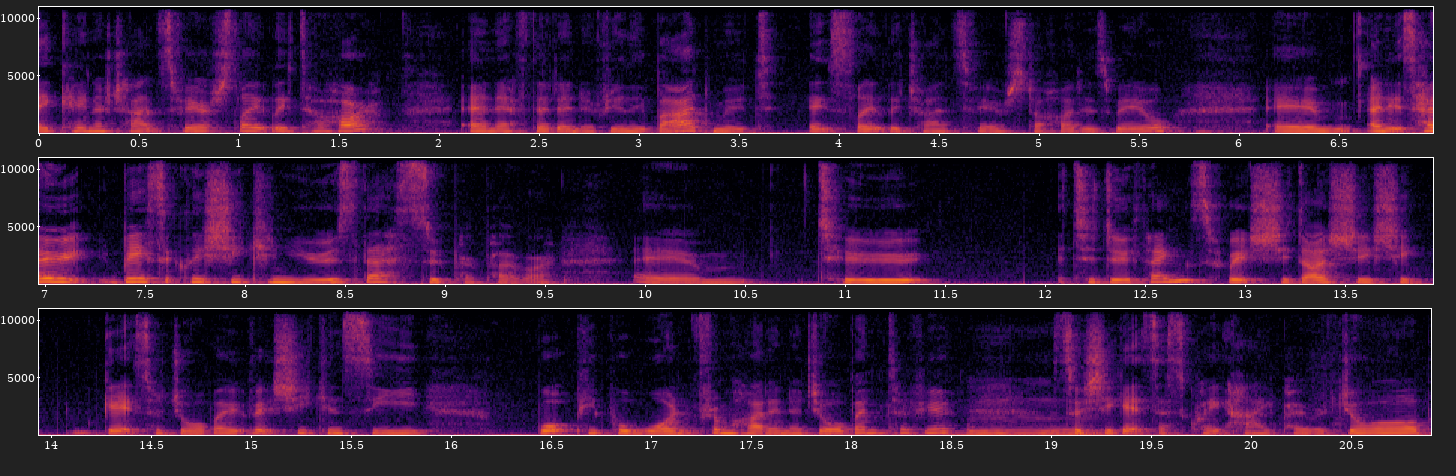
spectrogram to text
it kind of transfers slightly to her. And if they're in a really bad mood, it slightly transfers to her as well. Um, and it's how basically she can use this superpower um, to to do things, which she does. She she gets her job out of it. She can see what people want from her in a job interview. Mm. So she gets this quite high powered job,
